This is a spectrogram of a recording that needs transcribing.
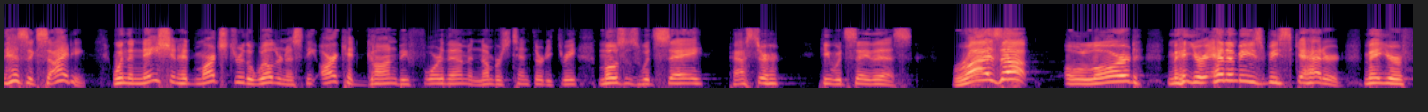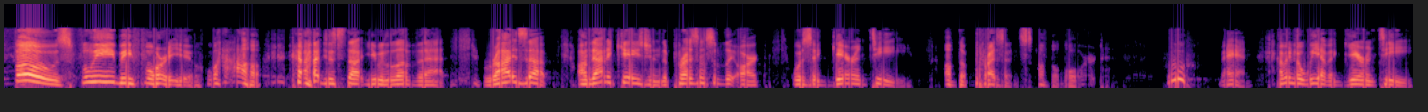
That's exciting. When the nation had marched through the wilderness, the ark had gone before them in Numbers 10:33. Moses would say, Pastor, he would say this, "Rise up, O Lord, may your enemies be scattered. May your foes flee before you." Wow. I just thought you would love that. Rise up. On that occasion, the presence of the ark was a guarantee of the presence of the Lord. Whew, man. How many know we have a guarantee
